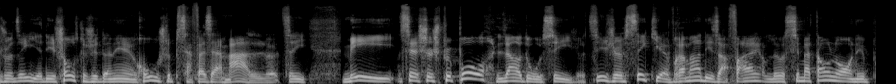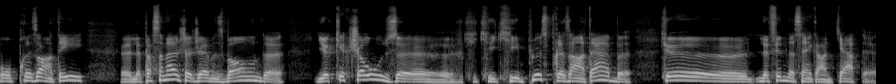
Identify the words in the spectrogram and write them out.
je veux dire, il y a des choses que j'ai donné un rouge, ça faisait mal. Mais je, je peux pas l'endosser. Je sais qu'il y a vraiment des affaires. Là. Si, là, on est pour présenter euh, le personnage de James Bond, euh, il y a quelque chose euh, qui, est plus présentable que le film de 54. Euh,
